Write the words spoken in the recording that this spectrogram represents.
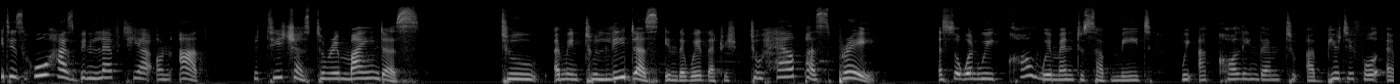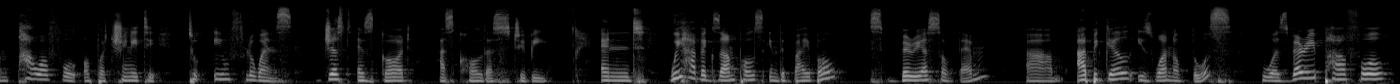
It is who has been left here on earth to teach us, to remind us, to, I mean, to lead us in the way that we should, to help us pray. And so when we call women to submit, we are calling them to a beautiful and powerful opportunity to influence just as God has called us to be. And we have examples in the Bible, various of them. Um, Abigail is one of those who was very powerful,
